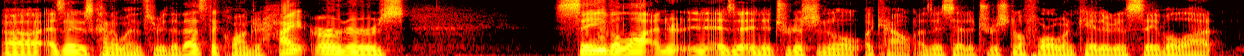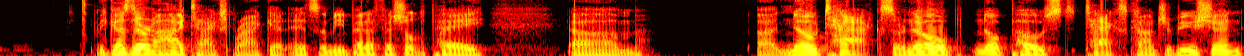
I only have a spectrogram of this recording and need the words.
uh, as I just kind of went through that, that's the quandary. High earners save a lot in, in, as a, in a traditional account. As I said, a traditional 401k, they're going to save a lot because they're in a high tax bracket and it's going to be beneficial to pay um, uh, no tax or no no post tax contribution.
